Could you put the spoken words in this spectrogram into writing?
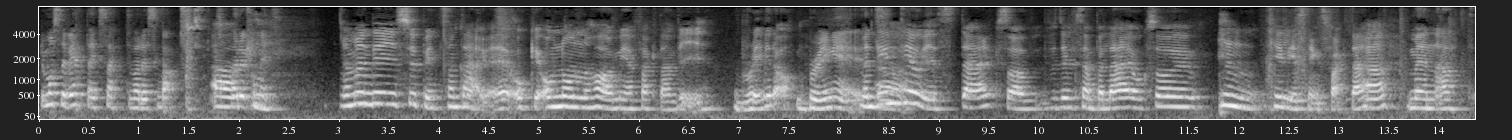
Du måste veta exakt vad det ska vara. Har det kommit? Ja men det är superintressant det här. Eh, Och om någon har mer fakta än vi, bring it on. Bring it. Men din Ja. teori stärks av, för till exempel det här är också eh, killgissningsfakta, Ja. men att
